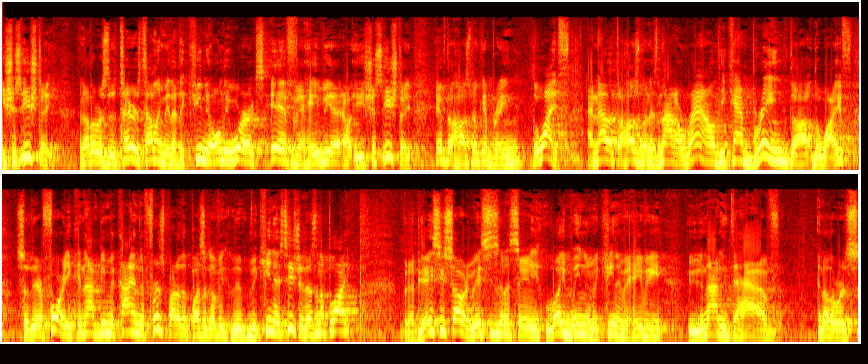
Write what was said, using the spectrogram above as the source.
ishis ishtay. In other words, the Torah is telling me that the kina only works if vehevi ishis ishtay, if the husband can bring the wife. And now that the husband is not around, he can't bring the, the wife, so therefore he cannot be mekai in the first part of the pasuk of the vikina ishtay doesn't apply. But Rabbi Yossi saw Rabbi is going to say loy b'inu mekina vehevi. You do not need to have. In other words,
